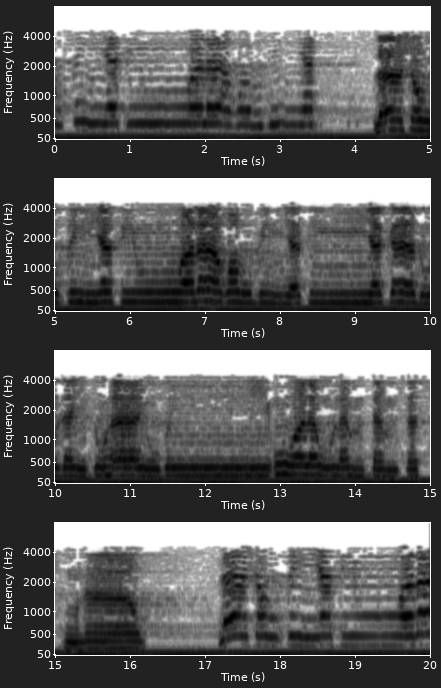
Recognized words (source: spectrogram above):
شرقية ولا غربية. لا شرقية ولا غربية يكاد زيتها يضيء ولو لم تمسسه نار. لا شرقية ولا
